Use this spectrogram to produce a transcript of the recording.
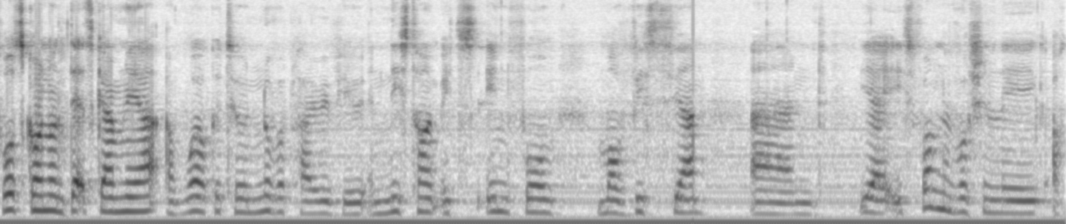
So what's going on Dex Gaming here and welcome to another play review and this time it's in form Movsisyan and yeah it's from the Russian league. I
